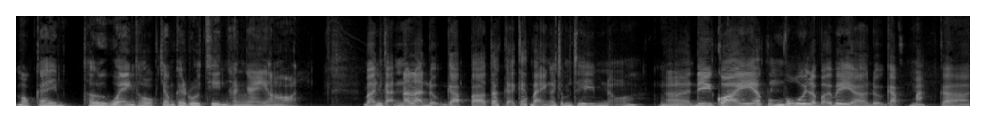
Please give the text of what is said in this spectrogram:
một cái thứ quen thuộc trong cái routine hàng ngày rồi bên cạnh đó là được gặp ờ, tất cả các bạn ở trong team nữa. Ờ, đi quay á, cũng vui là bởi vì ờ, được gặp mặt ờ,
